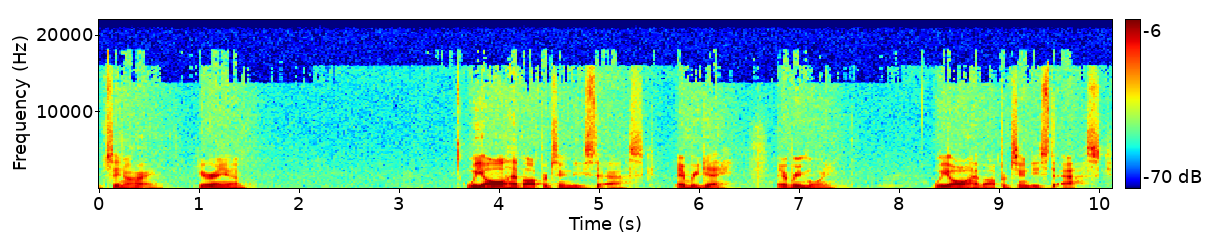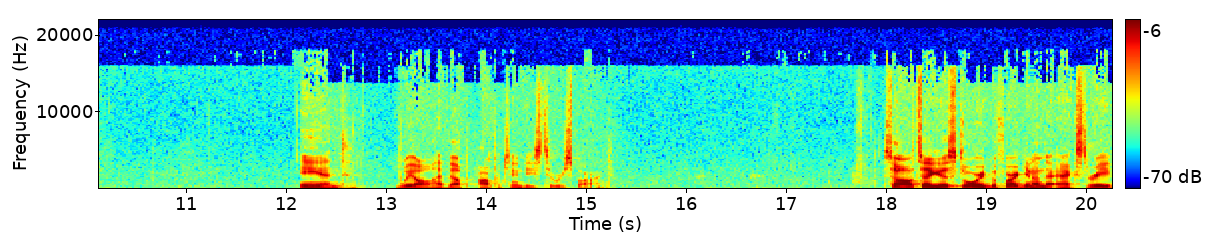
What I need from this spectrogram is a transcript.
I'm saying, all right, here I am. We all have opportunities to ask every day, every morning. We all have opportunities to ask. And we all have opportunities to respond. So I'll tell you a story before I get on to Acts 3.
